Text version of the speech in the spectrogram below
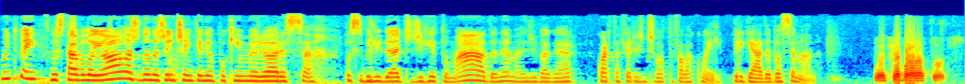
Muito bem, Gustavo Loyola ajudando a gente a entender um pouquinho melhor essa possibilidade de retomada, né, mais devagar. Quarta-feira a gente volta a falar com ele. Obrigada, boa semana. Boa semana a todos.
